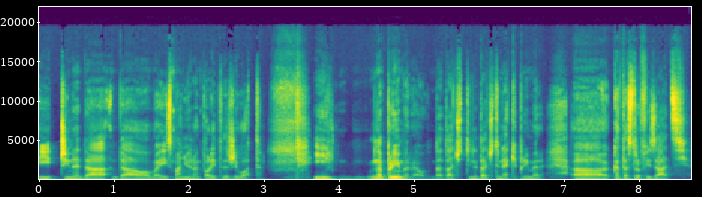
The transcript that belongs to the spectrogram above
i čine da, da ovaj, smanjuju nam kvalitet života. I, na primjer, evo, da, daću ti, daću ti neke primere, uh, katastrofizacija.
